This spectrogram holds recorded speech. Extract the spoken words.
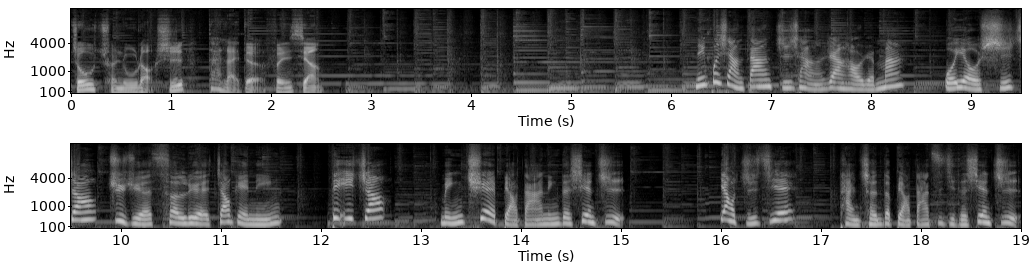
周纯如老师带来的分享。您不想当职场让好人吗？我有十招拒绝策略教给您。第一招，明确表达您的限制，要直接、坦诚的表达自己的限制，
